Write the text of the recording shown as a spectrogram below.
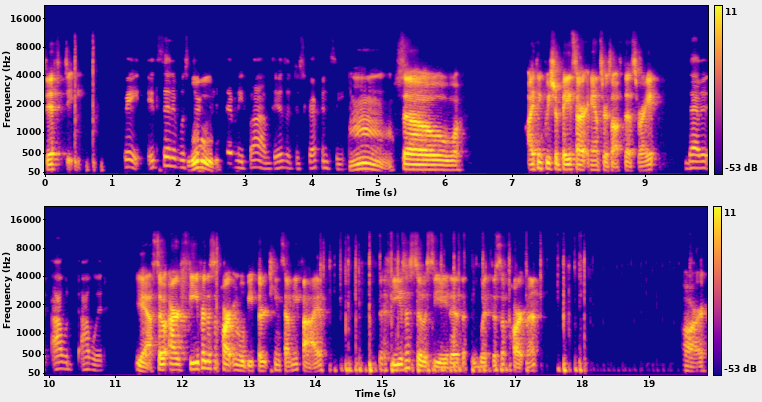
fifty. Wait, it said it was Ooh. 75. There's a discrepancy. Mm, so I think we should base our answers off this, right? That it, I would I would. Yeah, so our fee for this apartment will be thirteen seventy-five. The fees associated with this apartment are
